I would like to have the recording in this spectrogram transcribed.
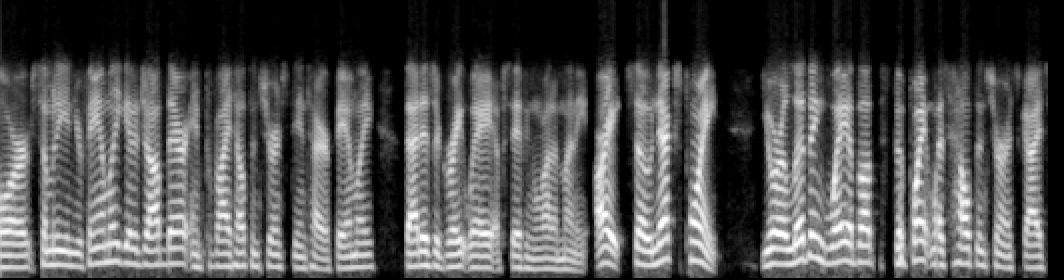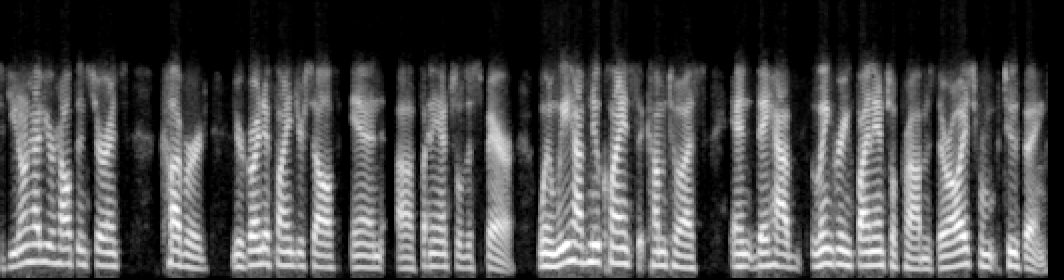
or somebody in your family get a job there and provide health insurance to the entire family. That is a great way of saving a lot of money. All right, so next point. You're living way above the point was health insurance, guys. If you don't have your health insurance covered, you're going to find yourself in uh, financial despair. When we have new clients that come to us and they have lingering financial problems, they're always from two things.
